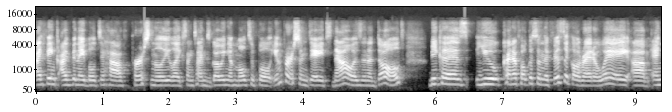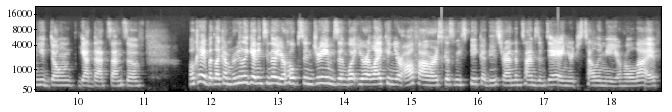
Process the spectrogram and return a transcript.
i think i've been able to have personally like sometimes going on multiple in-person dates now as an adult because you kind of focus on the physical right away um, and you don't get that sense of okay but like i'm really getting to know your hopes and dreams and what you're like in your off hours because we speak at these random times of day and you're just telling me your whole life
